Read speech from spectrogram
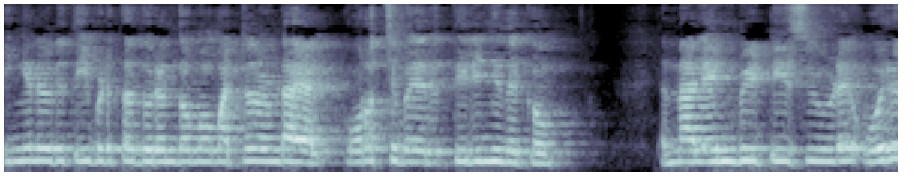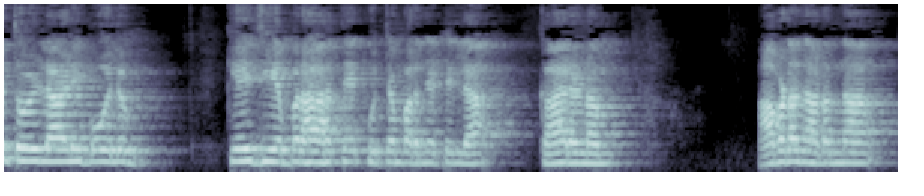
ഇങ്ങനെ ഒരു തീപിടുത്ത ദുരന്തമോ മറ്റോ ഉണ്ടായാൽ കുറച്ചു പേര് തിരിഞ്ഞു നിൽക്കും. എന്നാൽ എൻ ബി ടി സിയുടെ ഒരു തൊഴിലാളി പോലും കെ ജി എബ്രാഹത്തെ കുറ്റം പറഞ്ഞിട്ടില്ല. കാരണം അവിടെ നടന്ന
